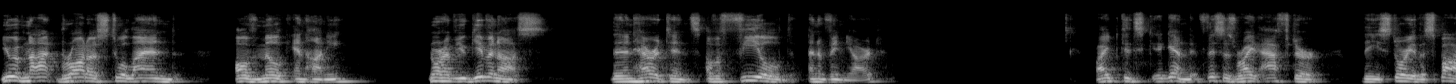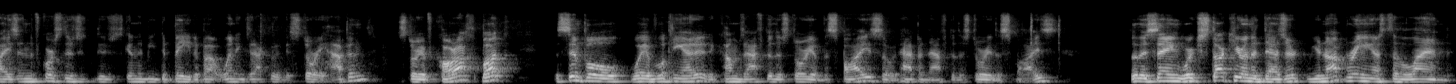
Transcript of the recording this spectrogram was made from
You have not brought us to a land of milk and honey, nor have you given us the inheritance of a field and a vineyard. Right? It's, again, if this is right after the story of the spies, and of course, there's there's going to be debate about when exactly the story happened, the story of Korach, but the simple way of looking at it, it comes after the story of the spies, so it happened after the story of the spies. So they're saying we're stuck here in the desert. You're not bringing us to the land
